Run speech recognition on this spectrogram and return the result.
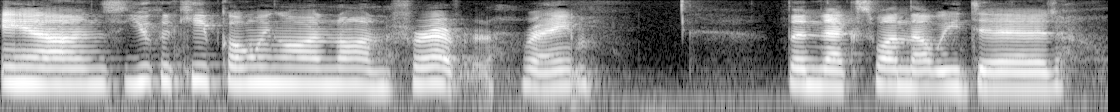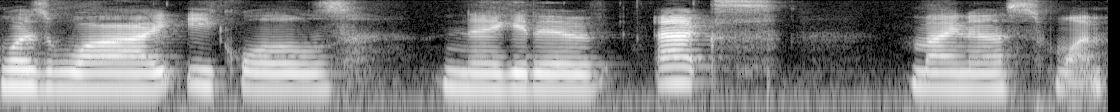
And you could keep going on and on forever, right? The next one that we did was y equals negative x minus 1.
